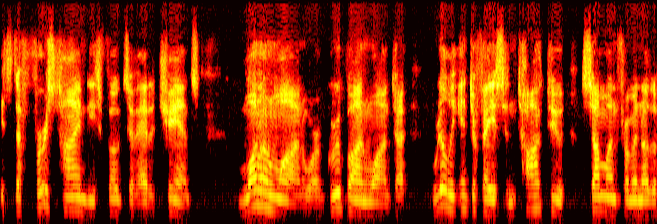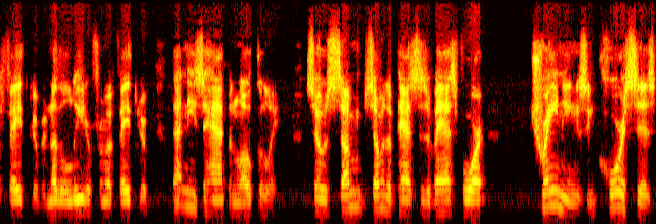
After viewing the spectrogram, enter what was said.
It's the first time these folks have had a chance, one on one or group on one, to really interface and talk to someone from another faith group, another leader from a faith group. That needs to happen locally. So some some of the pastors have asked for trainings and courses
